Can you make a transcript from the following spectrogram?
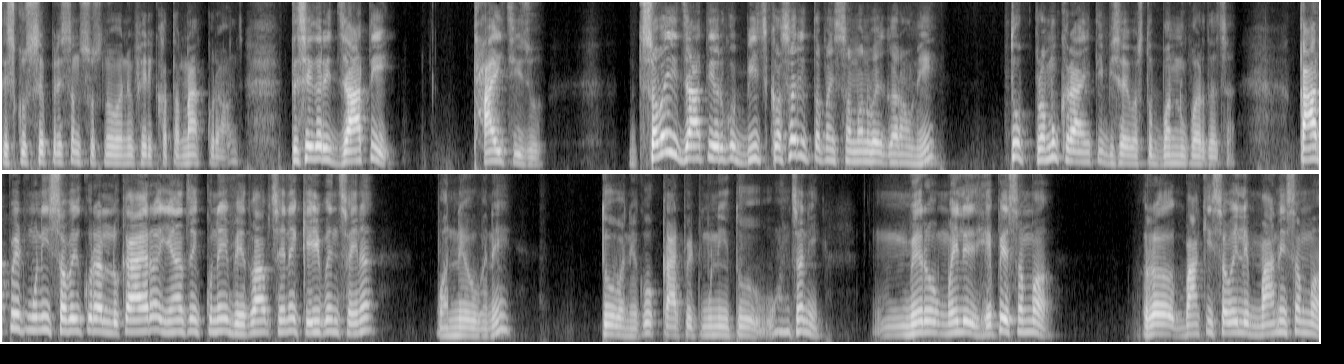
त्यसको सेपरेसन सोच्नु भने फेरि खतरनाक कुरा हुन्छ। त्यसै गरी जाति थाहै चिज हो। सबै जातिहरूको बिच कसरी तपाईँ समन्वय गराउने त्यो प्रमुख राजनीति विषयवस्तु बन्नु पर्दछ कार्पेट मुनि सबै कुरा लुकाएर यहाँ चाहिँ कुनै भेदभाव छैन केही पनि छैन। भन्ने हो भने त्यो भनेको कार्पेट मुनि त्यो हुन्छ नि। मेरो मैले हेपेसम्म र बाँकी सबैले मानेसम्म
